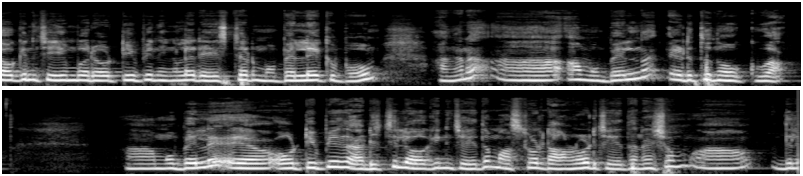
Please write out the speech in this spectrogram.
ലോഗിൻ ചെയ്യുമ്പോൾ ഒരു ഒ ടി പി നിങ്ങൾ രജിസ്റ്റേർഡ് മൊബൈലിലേക്ക് പോകും അങ്ങനെ ആ മൊബൈലിൽ നിന്ന് എടുത്തു നോക്കുക. മൊബൈലിൽ ഒ ടി പി അടിച്ച് ലോഗിൻ ചെയ്ത് മസ്റ്റോൾ ഡൗൺലോഡ് ചെയ്തതിന് ശേഷം ഇതിൽ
